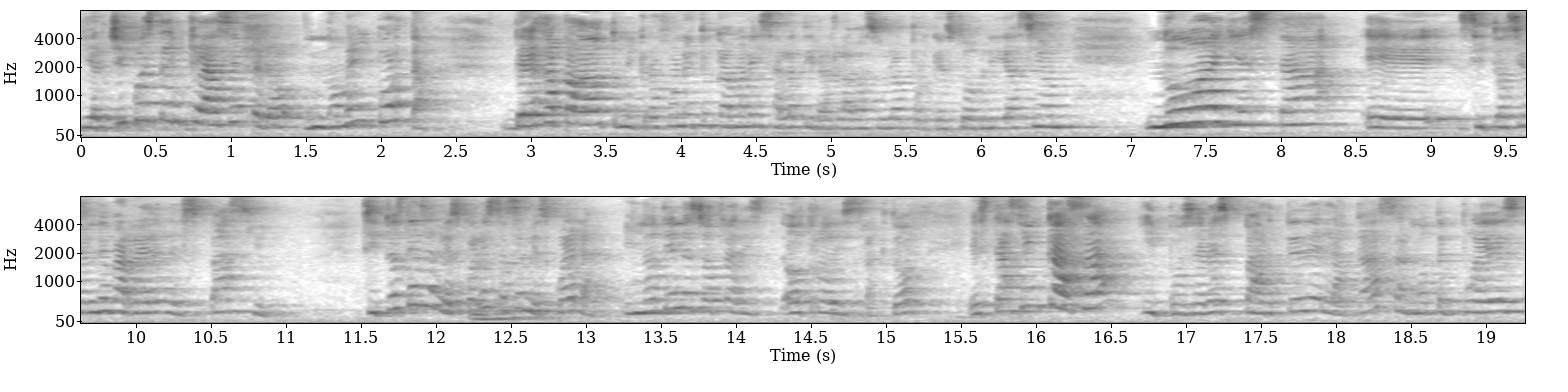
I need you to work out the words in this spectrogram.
y el chico está en clase, pero no me importa. Deja apagado tu micrófono y tu cámara y sale a tirar la basura porque es tu obligación. No hay esta eh, situación de barrera de espacio. Si tú estás en la escuela, estás en la escuela y no tienes otro distractor Estás en casa y pues eres parte de la casa, no te puedes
